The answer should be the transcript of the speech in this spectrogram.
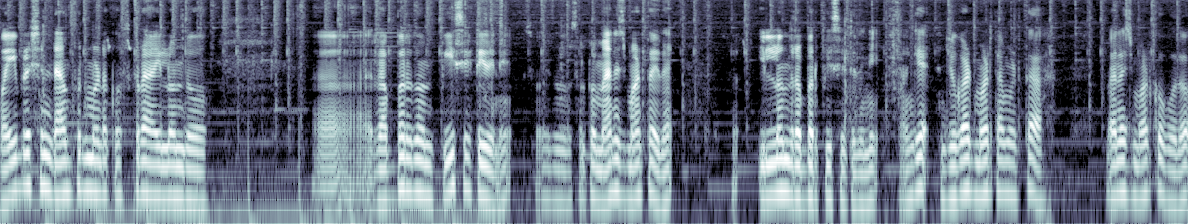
ವೈಬ್ರೇಷನ್ ಡ್ಯಾಂಪನ್ ಮಾಡೋಕ್ಕೋಸ್ಕರ ಇಲ್ಲೊಂದು ರಬ್ಬರ್ದು ಒಂದು ಪೀಸ್ ಇಟ್ಟಿದ್ದೀನಿ. ಸೊ ಇದು ಸ್ವಲ್ಪ ಮ್ಯಾನೇಜ್ ಮಾಡ್ತಾ ಇದೆ. ಇಲ್ಲೊಂದು ರಬ್ಬರ್ ಪೀಸ್ ಇಟ್ಟಿದ್ದೀನಿ. ಹಾಗೆ ಜುಗಾಡ್ ಮಾಡ್ತಾ ಮಾಡ್ತಾ ಮ್ಯಾನೇಜ್ ಮಾಡ್ಕೋಬೋದು.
